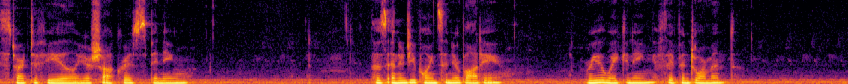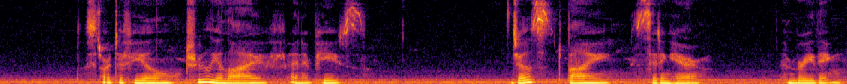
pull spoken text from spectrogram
Start to feel your chakras spinning, those energy points in your body reawakening if they've been dormant. Start to feel truly alive and at peace just by sitting here and breathing.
